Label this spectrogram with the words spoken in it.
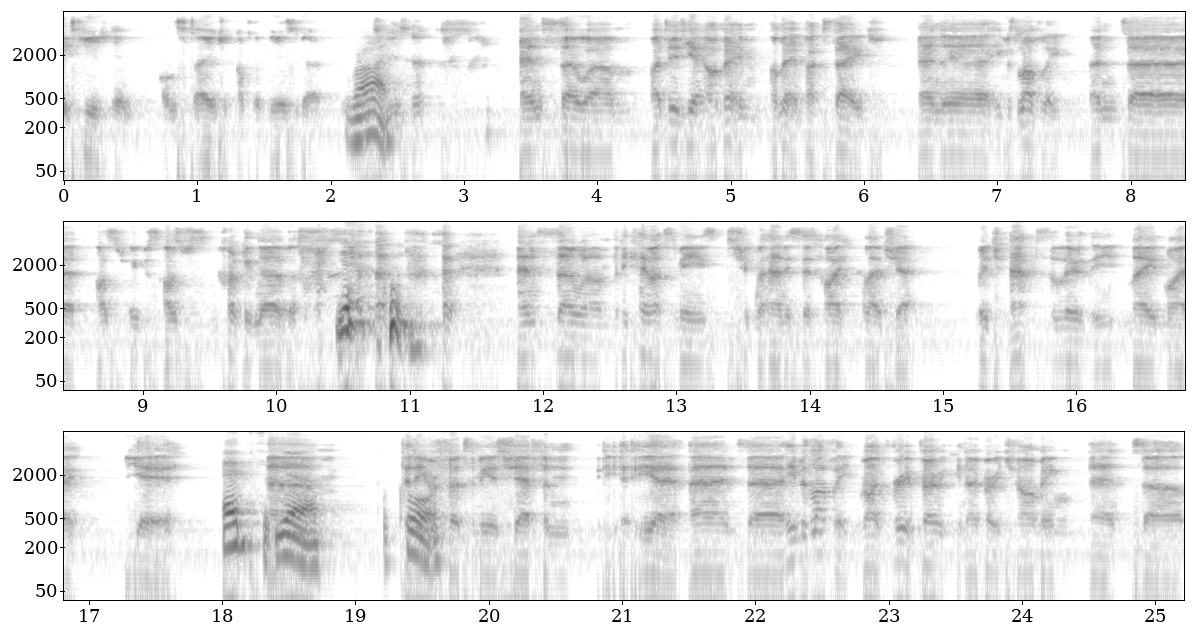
interviewed him on stage a couple of years ago. Right. And so um, I did. Yeah, I met him. I met him backstage, and uh, he was lovely. And uh, I was, was, I was incredibly nervous. Yeah. and so, um, but he came up to me, he shook my hand, he said, "Hi, hello, chef," which absolutely made my year. Absolutely. Um, yeah. Of course. he referred to me as chef, and yeah, and uh, he was lovely, right? Very, very, you know, very charming, and um,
